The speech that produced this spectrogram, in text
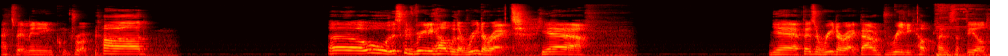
Activate mini and draw a card. Oh, this could really help with a redirect. Yeah. Yeah, if there's a redirect, that would really help cleanse the field.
